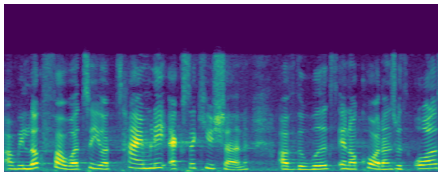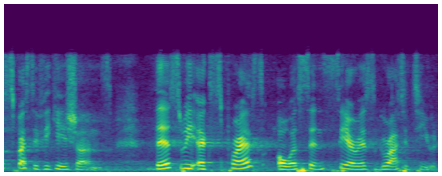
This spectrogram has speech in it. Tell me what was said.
and we look forward to your timely execution of the works in accordance with all specifications. This we express our sincerest gratitude.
